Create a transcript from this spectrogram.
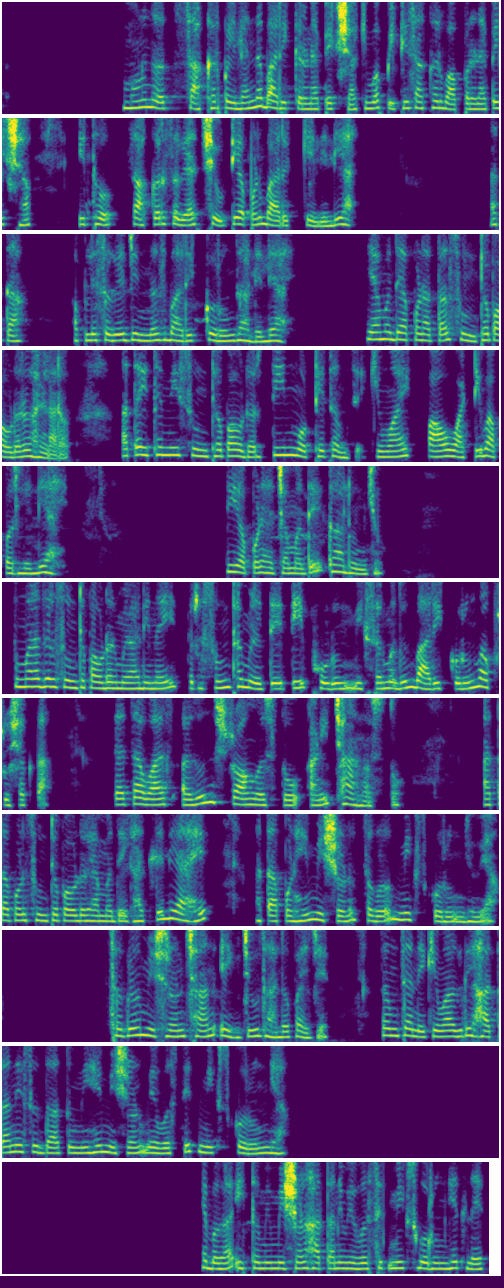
म्हणूनच साखर पहिल्यांदा बारीक करण्यापेक्षा किंवा पिठी साखर वापरण्यापेक्षा इथं साखर सगळ्यात शेवटी आपण बारीक केलेली आहे. आता आपले सगळे जिन्नस बारीक करून झालेले आहे. यामध्ये आपण आता सुंठ पावडर घालणार आहोत. आता इथे मी सुंठ पावडर तीन मोठे चमचे किंवा एक पाव वाटी वापरलेली आहे. ती आपण ह्याच्यामध्ये घालून घेऊ. तुम्हाला जर सुंठ पावडर मिळाली नाही तर सुंठ मिळते ती फोडून मिक्सरमधून बारीक करून वापरू शकता. त्याचा वास अजून स्ट्रॉंग असतो आणि छान असतो. आता आपण सुंठ पावडर ह्यामध्ये घातलेली आहे. आता आपण हे मिश्रण सगळं मिक्स करून घेऊया. सगळं मिश्रण छान एकजीव झालं पाहिजे. चमच्याने किंवा अगदी हाताने सुद्धा तुम्ही हे मिश्रण व्यवस्थित मिक्स करून घ्या. हे बघा इथं मी मिश्रण हाताने व्यवस्थित मिक्स करून घेतले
